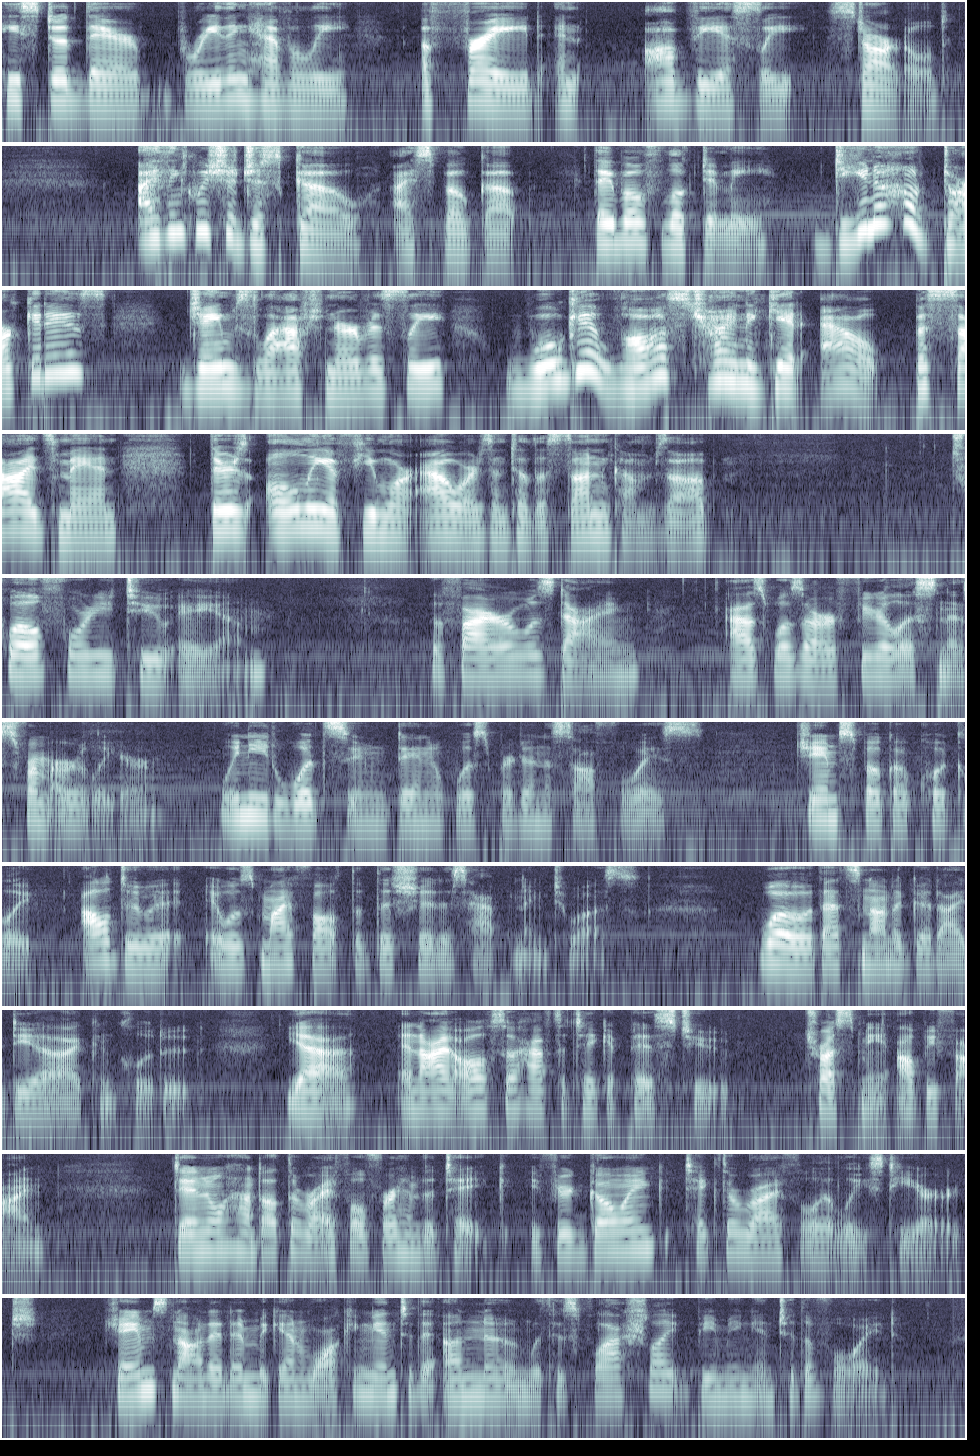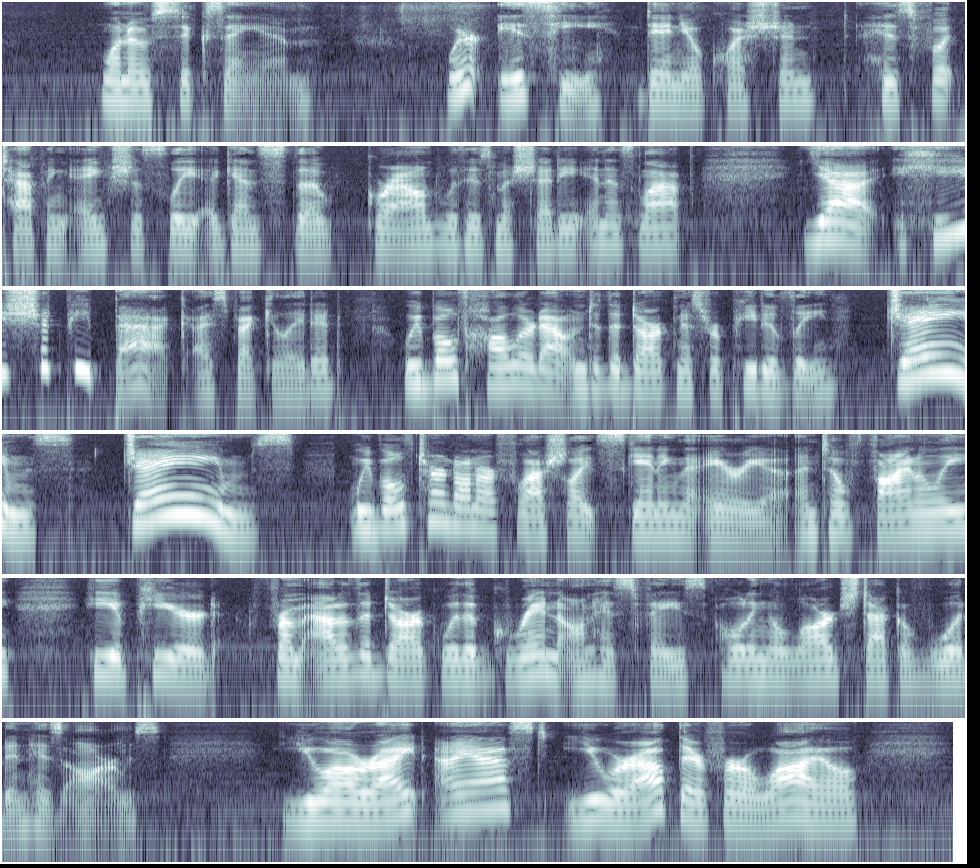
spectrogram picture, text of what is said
He stood there, breathing heavily, afraid and obviously startled. I think we should just go, I spoke up. They both looked at me. Do you know how dark it is? James laughed nervously. We'll get lost trying to get out. Besides, man, there's only a few more hours until the sun comes up. 12:42 a.m. The fire was dying, as was our fearlessness from earlier. We need wood soon, Daniel whispered in a soft voice. James spoke up quickly. I'll do it. It was my fault that this shit is happening to us. Whoa, that's not a good idea, I concluded. Yeah, and I also have to take a piss too. Trust me, I'll be fine. Daniel held out the rifle for him to take. If you're going, take the rifle at least, he urged. James nodded and began walking into the unknown with his flashlight beaming into the void. 106 a.m. Where is he? Daniel questioned, his foot tapping anxiously against the ground with his machete in his lap. Yeah, he should be back, I speculated. We both hollered out into the darkness repeatedly James! James! We both turned on our flashlights, scanning the area, until finally he appeared from out of the dark with a grin on his face, holding a large stack of wood in his arms. You all right? I asked. You were out there for a while.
